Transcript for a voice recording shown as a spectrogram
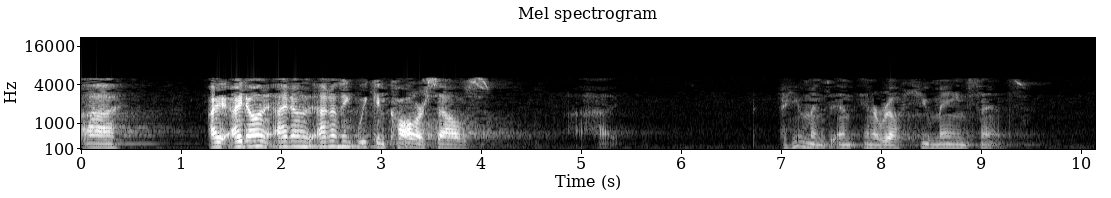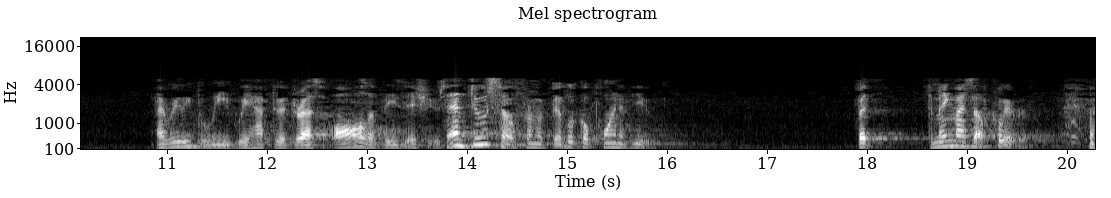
Uh, I, I, don't, I, don't, I don't think we can call ourselves uh, humans in, in a real humane sense. I really believe we have to address all of these issues and do so from a biblical point of view. But to make myself clear,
